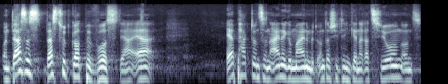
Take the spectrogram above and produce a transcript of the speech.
und das, ist, das tut Gott bewusst. Ja? Er, er packt uns in eine Gemeinde mit unterschiedlichen Generationen und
